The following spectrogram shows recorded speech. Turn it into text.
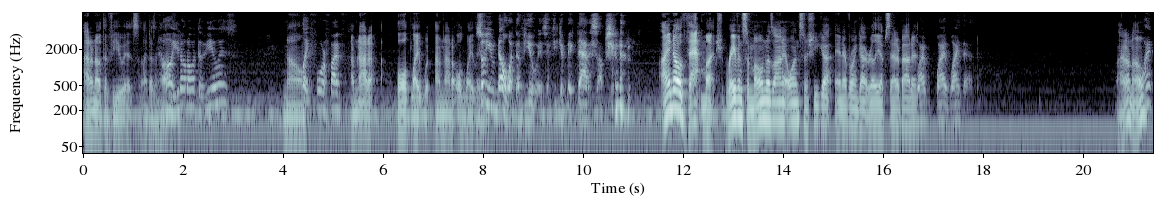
I don't know what the view is. So that doesn't help. Oh, me. you don't know what The View is? no. Like four or five. I'm not a old light. I'm not an old white lady. So you know what The View is, if you can make that assumption. I know that much. Raven-Symoné was on it once, and she got and everyone got really upset about it. why? Why? Why that? I don't know. Why?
